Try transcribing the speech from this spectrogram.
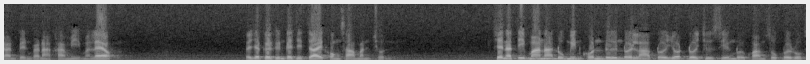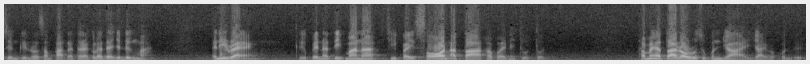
การเป็นพระนาคามีมาแล้ว แต่จะเกิดขึ้นกับจิตใจของสามัญชน เช่นอติมานะดูหมิ่นคนอื่น โดยลาบโดยยศ โดยชื่อเสียง โดยความสุข โดยรูปเสียงกลิ่นรสสัมผัสอะไรแต่ก็แล้วแต่จะดึงมา อันนี้แรง คือเป็นอติมานะที่ไปซ้อนอัตตาเข้าไปในตัวตนทำให้อัตตาเรารู้สึกมันใหญ่ใหญ่กว่าคนอื่น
